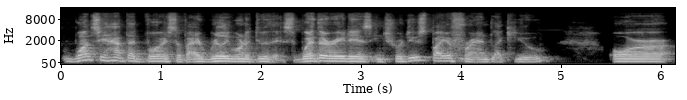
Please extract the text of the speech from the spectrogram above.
once you have that voice of i really want to do this whether it is introduced by a friend like you or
